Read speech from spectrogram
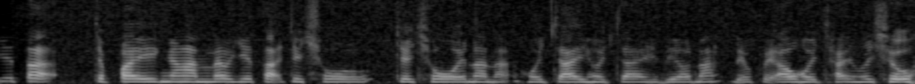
เยตะจะไปงานแล้วเยตะจะโชว์จะโชว์นั่นน่ะหัวใจหัวใจเดี๋ยวนะ เดี๋ยวไปเอาหัวใจมาโชว์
